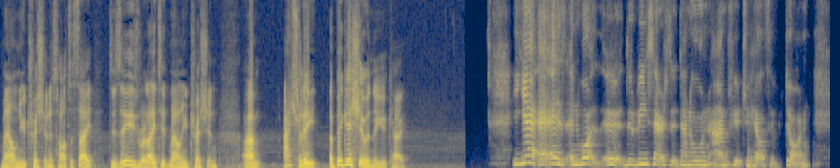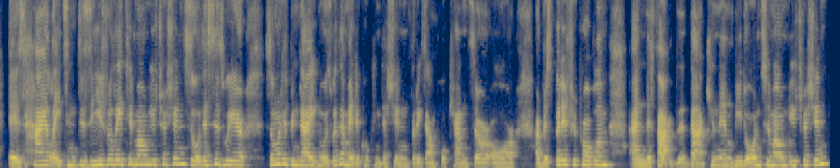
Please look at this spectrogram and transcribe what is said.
malnutrition? It's hard to say. Disease related malnutrition, um, actually a big issue in the UK. Yeah, it is. And what uh, the research that Danone and Future Health have done is highlighting disease related malnutrition. So, this is where someone has been diagnosed with a medical condition, for example, cancer or a respiratory problem, and the fact that that can then lead on to malnutrition.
